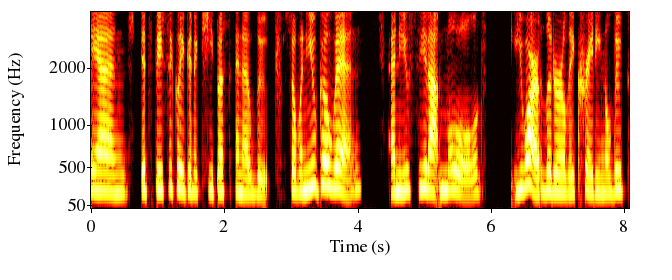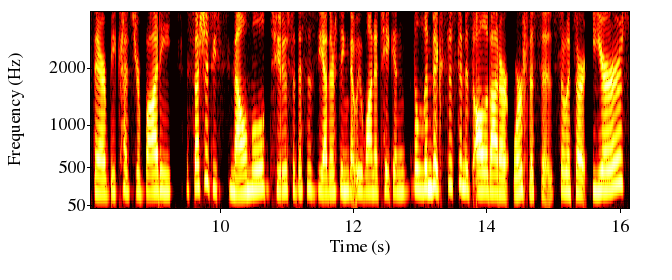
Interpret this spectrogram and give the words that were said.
and it's basically going to keep us in a loop. So when you go in and you see that mold, you are literally creating a loop there because your body, especially if you smell mold too. So, this is the other thing that we want to take in. The limbic system is all about our orifices. So, it's our ears,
